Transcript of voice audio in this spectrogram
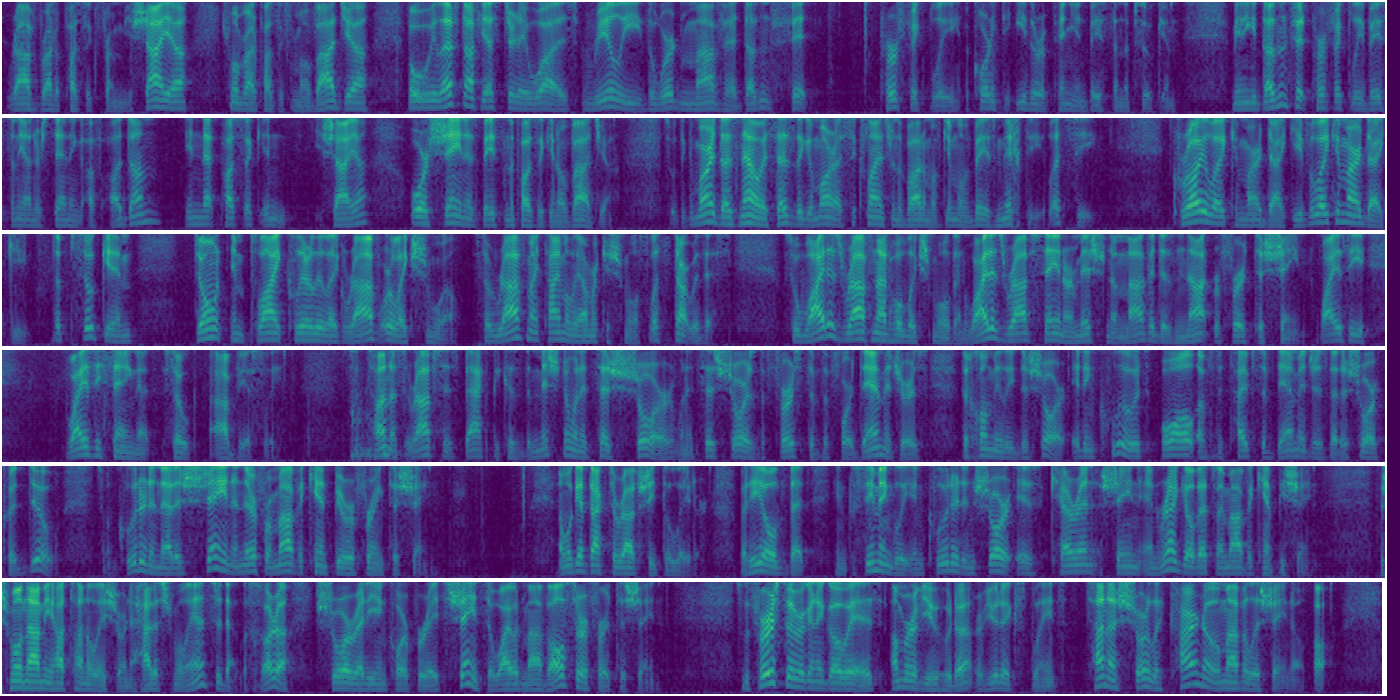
Rav brought a pasuk from Yeshaya, Shmuel brought a pasuk from Ovadia. But what we left off yesterday was really the word Mave doesn't fit perfectly according to either opinion based on the psukim. Meaning it doesn't fit perfectly based on the understanding of Adam in that pasuk in Yeshaya, or Shane is based on the pasuk in Ovadia. So what the Gemara does now, it says the Gemara six lines from the bottom of Gimel and Bay is Michti. Let's see. Kroy like Mardaiki, v'like Mardaiki. The psukim don't imply clearly like Rav or like Shmuel. So Rav my time Amar Shmuel. So let's start with this. So why does Rav not hold like Shmuel then? Why does Rav say in our Mishnah Mava does not refer to Shane? Why is he why is he saying that so obviously? So Tanas Rav says back because the Mishnah when it says shore, when it says shore is the first of the four damagers, the chomili de shore, it includes all of the types of damages that a shore could do. So included in that is Shane, and therefore Mava can't be referring to Shane. And we'll get back to Rav Shita later. But he holds that in, seemingly included in shore is Keren, Shane, and Regel. That's why Mava can't be Shane. Shmuel Nami Hatanale Shor. Now, how does Shmuel answer that? Lechara, Shor already incorporates Shane, so why would Mav also refer to Shane? So the first way we're going to go is Amar Rav Yehuda. Yehuda explains Tana Shor Lekarno Umav Lesheno. Oh,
